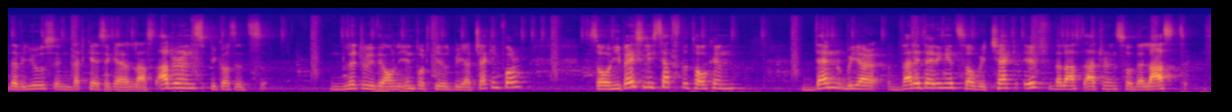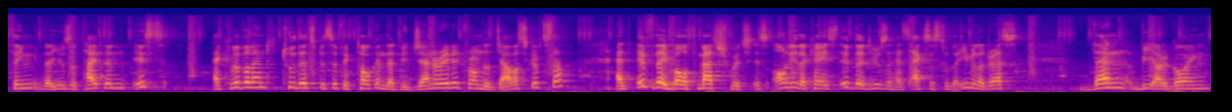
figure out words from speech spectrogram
that we use, in that case again last utterance, because it's literally the only input field we are checking for. So he basically sets the token, then we are validating it, so we check if the last utterance, so the last thing the user typed in is equivalent to that specific token that we generated from the JavaScript step. And if they both match, which is only the case if that user has access to the email address, then we are going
